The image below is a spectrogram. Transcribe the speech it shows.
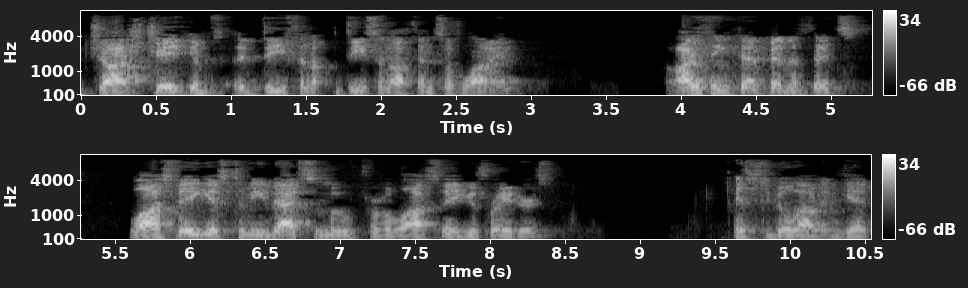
Josh Jacobs, a decent, decent offensive line. I think that benefits Las Vegas. To me, that's a move for the Las Vegas Raiders is to go out and get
